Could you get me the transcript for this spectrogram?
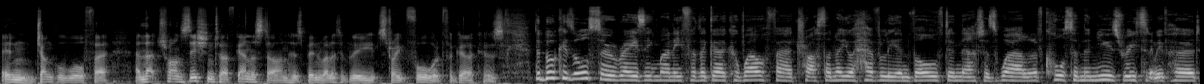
in jungle warfare, and that transition to Afghanistan has been relatively straightforward for Gurkhas. The book is also raising money for the Gurkha Welfare Trust. I know you're heavily involved in that as well. And of course, in the news recently, we've heard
